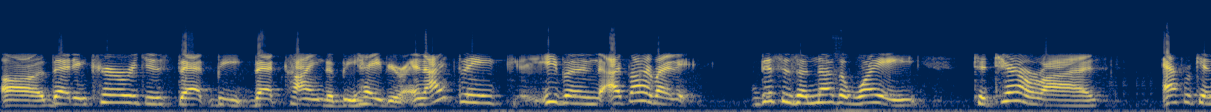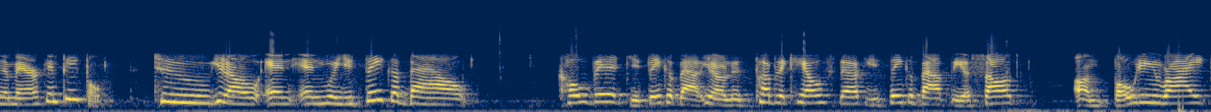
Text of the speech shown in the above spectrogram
uh, that encourages that be that kind of behavior. And I think even I thought about it. This is another way to terrorize African American people. To you know, and and when you think about COVID, you think about you know the public health stuff. You think about the assault on voting rights.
